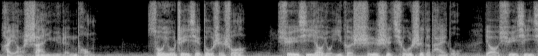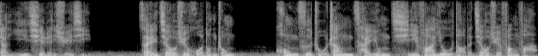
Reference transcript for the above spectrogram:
还要善与人同。所有这些都是说，学习要有一个实事求是的态度，要虚心向一切人学习，在教学活动中。孔子主张采用启发诱导的教学方法，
